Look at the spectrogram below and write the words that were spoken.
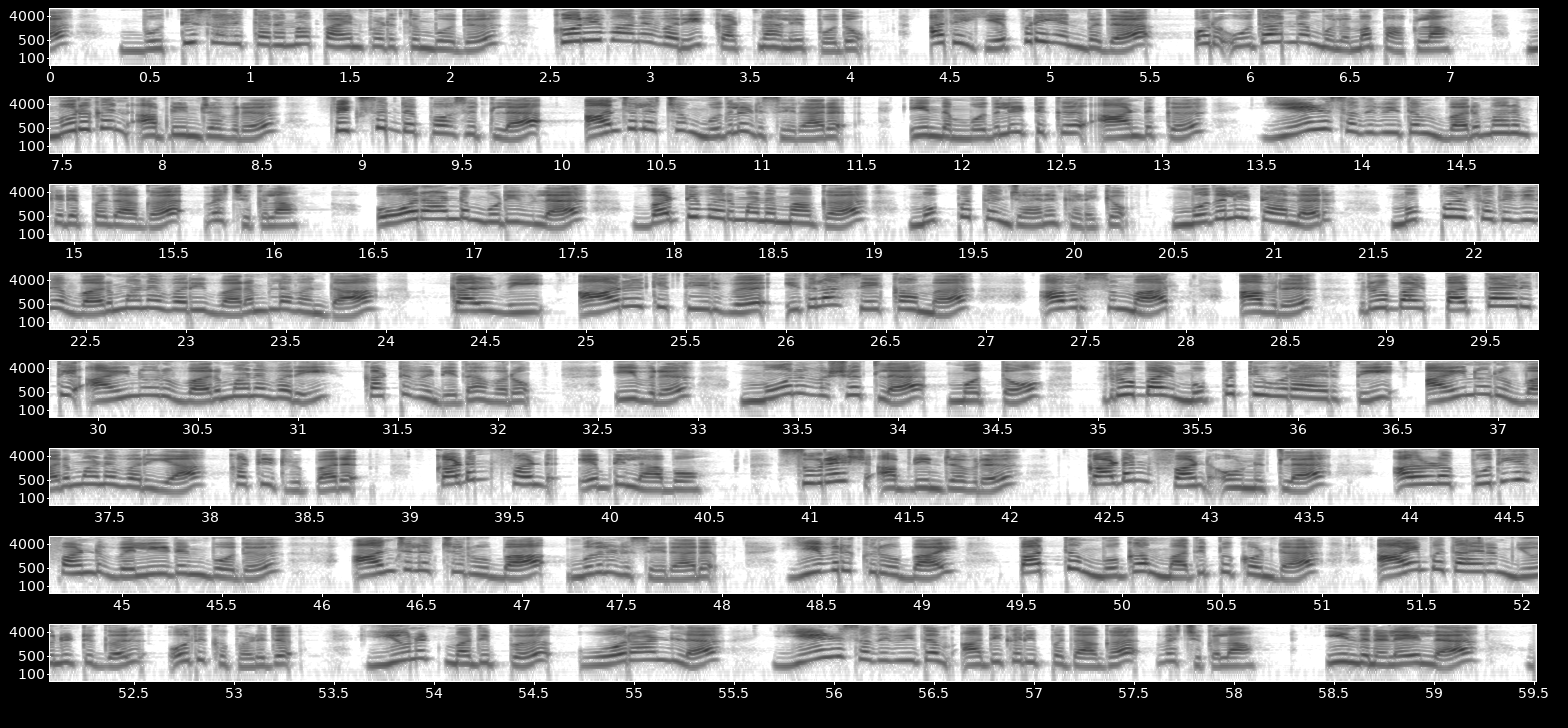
புத்திசாலித்தனமா பயன்படுத்தும் போது குறைவான வரி கட்டினாலே போதும். அது எப்படி என்பத ஒரு உதாரணம் மூலமா பார்க்கலாம். முருகன் அப்படின்றவரு பிக்சட் டெபாசிட்ல அஞ்சு லட்சம் முதலீடு செய்றாரு. இந்த முதலீட்டுக்கு ஆண்டுக்கு ஏழு சதவீதம் வருமானம் கிடைப்பதாக வச்சுக்கலாம். ஓராண்டு முடிவுல வட்டி வருமானமாக முப்பத்தஞ்சாயிரம் கிடைக்கும். முதலீட்டாளர் முப்பது சதவீத வருமான வரி வரம்புல வந்தா கல்வி ஆரோக்கிய தீர்வு இதெல்லாம் சேர்க்காம அவர் சுமார் அவரு ரூபாய் பத்தாயிரத்தி ஐநூறு வருமான வரி கட்ட வேண்டியதா வரும். இவரு மூணு வருஷத்துல மொத்தம் ரூபாய் முப்பத்தி ஓராயிரத்தி ஐநூறு வருமான வரியா கட்டிட்டு இருப்பாரு. கடன் ஃபண்ட் எப்படி லாபம்? சுரேஷ் அப்படின்றவரு கடன் ஃபண்ட் ஒன்னுத்துல அவரோட புதிய ஃபண்ட் வெளியிடும் போது அஞ்சு லட்சம் ரூபாய் முதலீடு செய்றாரு. இவருக்கு ரூபாய் பத்து முக மதிப்பு கொண்ட ஐம்பதாயிரம் யூனிட்டுகள் ஒதுக்கப்படுது. யூனிட் மதிப்பு ஓராண்டுல ஏழு சதவீதம் அதிகரிப்பதாக வச்சுக்கலாம். இந்த நிலையில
